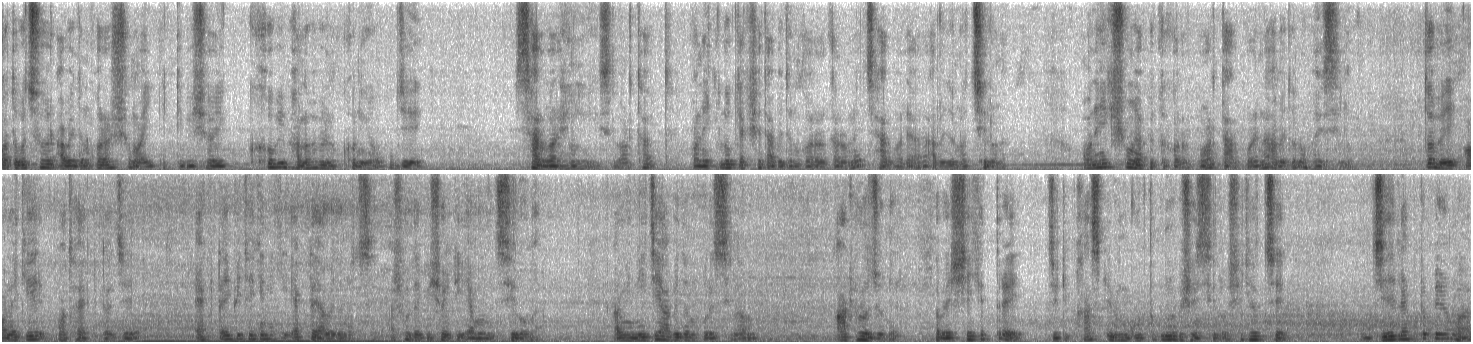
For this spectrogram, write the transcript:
গত বছর আবেদন করার সময় একটি বিষয় খুবই ভালোভাবে লক্ষণীয়, যে সার্ভার হ্যাং হয়ে গেছিল অর্থাৎ অনেক লোক একসাথে আবেদন করার কারণে সার্ভারে আর আবেদন হচ্ছিল না। অনেক সময় অপেক্ষা করার পর তারপরে না আবেদন হয়েছিল। তবে অনেকের কথা একটা যে এক টাইপি থেকে নাকি একটাই আবেদন হচ্ছে। আসলে বিষয়টি এমন ছিল না। আমি নিজে আবেদন করেছিলাম আঠারো জনের। তবে সেক্ষেত্রে যেটি ফার্স্ট এবং গুরুত্বপূর্ণ বিষয় ছিল, সেটি হচ্ছে যে ল্যাপটপে আমার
